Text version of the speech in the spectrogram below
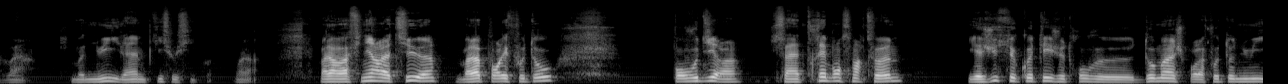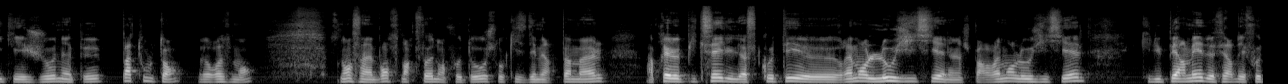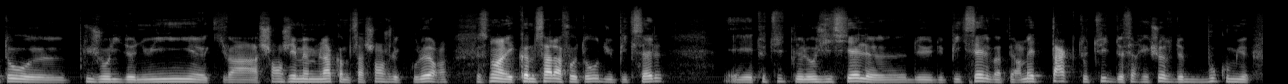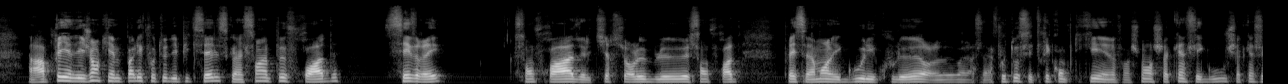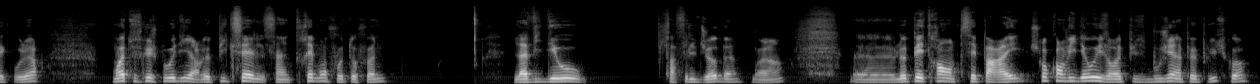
Voilà mode nuit, il a un petit souci. Quoi. Voilà. Voilà, on va finir là-dessus. Hein. Voilà pour les photos. Pour vous dire, hein, c'est un très bon smartphone. Il y a juste ce côté, je trouve, euh, dommage pour la photo de nuit qui est jaune un peu. Pas tout le temps, heureusement. Sinon, c'est un bon smartphone en photo. Je trouve qu'il se démerde pas mal. Après, le Pixel, il a ce côté euh, vraiment logiciel. Hein. Je parle vraiment logiciel qui lui permet de faire des photos euh, plus jolies de nuit, euh, qui va changer même là comme ça change les couleurs. Hein. sinon elle est comme ça la photo du pixel. Et tout de suite, le logiciel euh, du, pixel va permettre, tac, tout de suite, de faire quelque chose de beaucoup mieux. Alors après, il y a des gens qui aiment pas les photos des pixels parce qu'elles sont un peu froides. C'est vrai. Elles sont froides, elles tirent sur le bleu, elles sont froides. Après, c'est vraiment les goûts, les couleurs. La photo, c'est très compliqué. Hein. Franchement, chacun ses goûts, chacun ses couleurs. Moi, tout ce que je peux vous dire, le pixel, c'est un très bon photophone. La vidéo, ça fait le job, hein, voilà. Euh, le P30, c'est pareil. Je trouve qu'en vidéo, ils auraient pu se bouger un peu plus, quoi.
